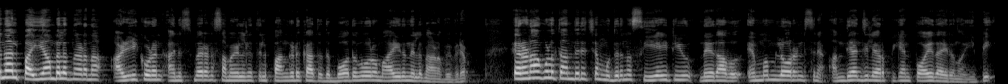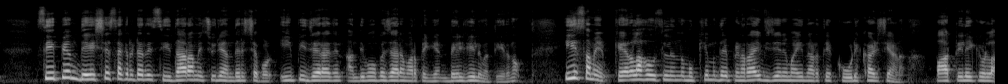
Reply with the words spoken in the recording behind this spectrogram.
എന്നാൽ പയ്യാമ്പലത്ത് നടന്ന അഴീക്കോടൻ അനുസ്മരണ സമ്മേളനത്തിൽ പങ്കെടുക്കാത്തത് ബോധപൂർവമായിരുന്നില്ലെന്നാണ് വിവരം. എറണാകുളത്ത് അന്തരിച്ച മുതിർന്ന സി നേതാവ് എം എം ലോറൻസിന് അന്ത്യാഞ്ജലി അർപ്പിക്കാൻ പോയതായിരുന്നു E P. C P M ദേശീയ സെക്രട്ടറി സീതാറാം യെച്ചൂരി അന്തരിച്ചപ്പോൾ ഇ പി ജയരാജൻ അന്തിമോപചാരം അർപ്പിക്കാൻ ഡൽഹിയിലും എത്തിയിരുന്നു. ഈ സമയം കേരള ഹൗസിൽ നിന്ന് മുഖ്യമന്ത്രി പിണറായി വിജയനുമായി നടത്തിയ കൂടിക്കാഴ്ചയാണ് പാർട്ടിയിലേക്കുള്ള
